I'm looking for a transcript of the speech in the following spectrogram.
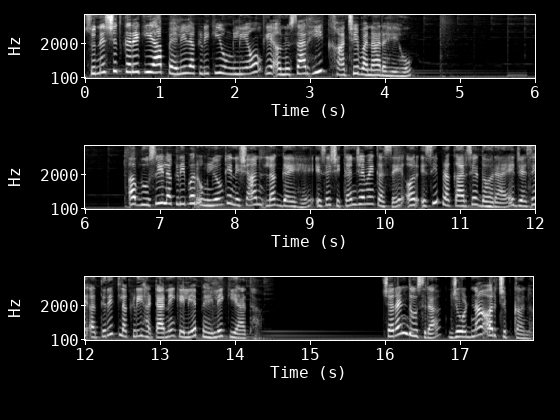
सुनिश्चित करें कि आप पहली लकड़ी की उंगलियों के अनुसार ही खांचे बना रहे हो। अब दूसरी लकड़ी पर उंगलियों के निशान लग गए हैं, इसे शिकंजे में कसे और इसी प्रकार से दोहराए, जैसे अतिरिक्त लकड़ी हटाने के लिए पहले किया था। चरण दूसरा, जोड़ना और चिपकाना।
